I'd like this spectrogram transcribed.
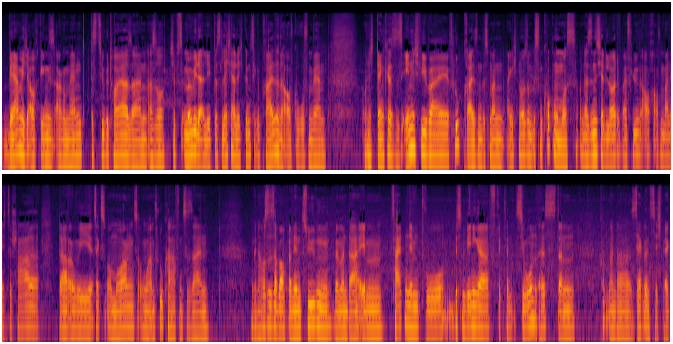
wehre mich auch gegen dieses Argument, dass Züge teuer seien. Also ich habe es immer wieder erlebt, dass lächerlich günstige Preise da aufgerufen werden. Und ich denke, es ist ähnlich wie bei Flugpreisen, dass man eigentlich nur so ein bisschen gucken muss. Und da sind sich ja die Leute bei Flügen auch offenbar nicht so schade, da irgendwie 6 Uhr morgens irgendwo am Flughafen zu sein. Und genauso ist es aber auch bei den Zügen, wenn man da eben Zeiten nimmt, wo ein bisschen weniger Frequentation ist, dann kommt man da sehr günstig weg.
